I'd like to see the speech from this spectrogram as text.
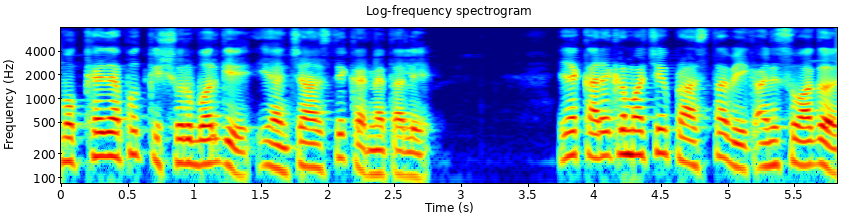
मुख्याध्यापक किशोर बर्गे यांच्या हस्ते करण्यात आले. या कार्यक्रमाचे प्रास्ताविक आणि स्वागत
